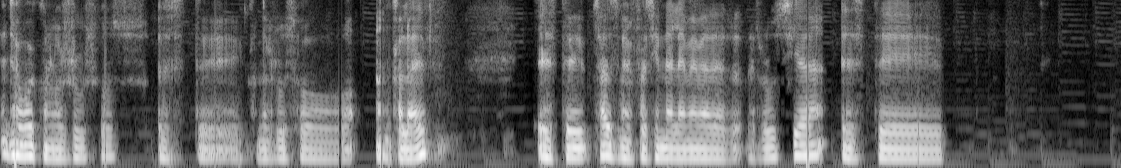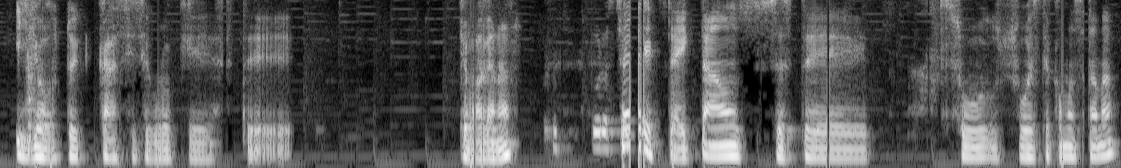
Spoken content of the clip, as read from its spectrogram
Ya voy con los rusos, este, con el ruso Ankalaev. Este, sabes, me fascina el MMA de Rusia. Este, y yo estoy casi seguro que este que va a ganar. sí, takedowns, este su, su este, ¿cómo se llama?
